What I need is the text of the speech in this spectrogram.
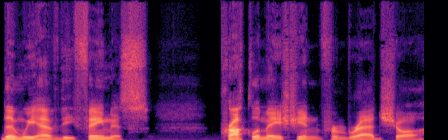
Then we have the famous proclamation from Bradshaw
